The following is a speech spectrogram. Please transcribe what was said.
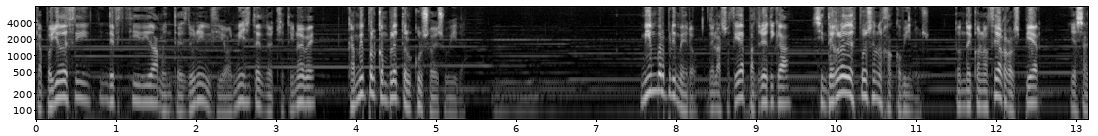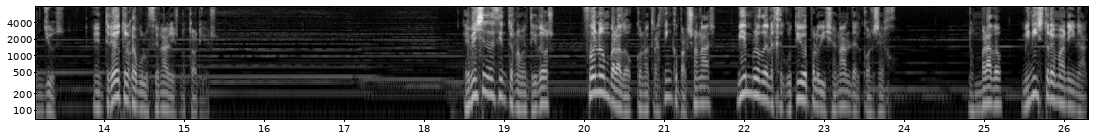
que apoyó decididamente desde un inicio en 1789, cambió por completo el curso de su vida. Miembro primero de la Sociedad Patriótica, se integró después en los Jacobinos, donde conoció a Robespierre y a Saint-Just, entre otros revolucionarios notorios. En 1792 fue nombrado con otras cinco personas miembro del Ejecutivo Provisional del Consejo. Nombrado ministro de Marina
